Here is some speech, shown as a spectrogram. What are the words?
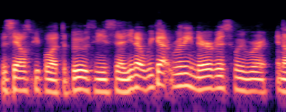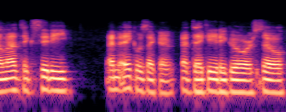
the salespeople at the booth, and he said, you know, we got really nervous when we were in Atlantic City, and I think it was like a, a decade ago or so,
